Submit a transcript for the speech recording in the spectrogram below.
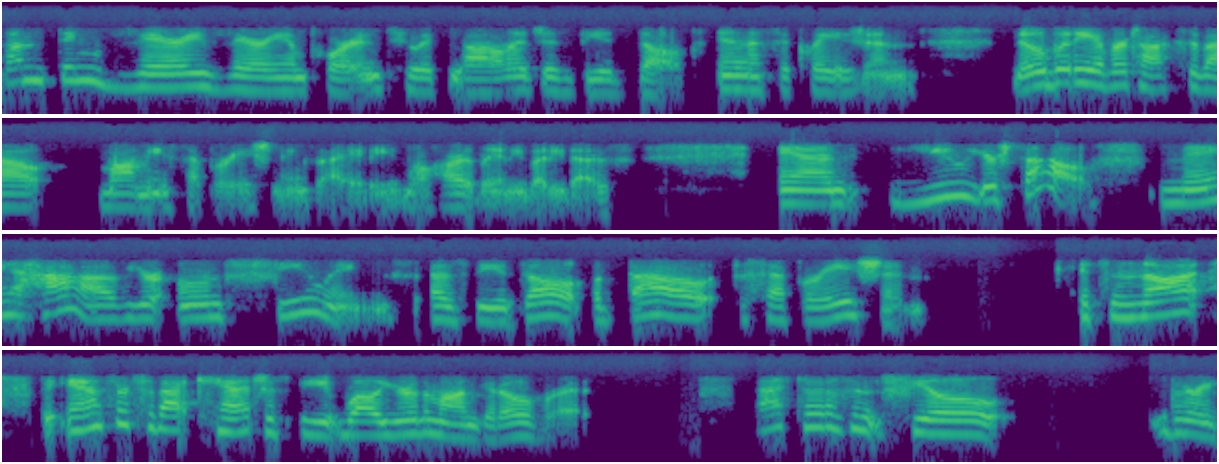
something very, very important to acknowledge as the adult in this equation. Nobody ever talks about mommy separation anxiety. Well, hardly anybody does. And you yourself may have your own feelings as the adult about the separation. It's not, the answer to that can't just be, well, you're the mom, get over it. That doesn't feel very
